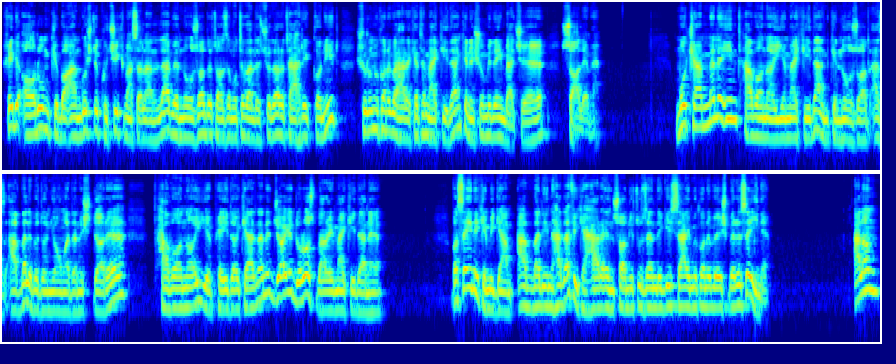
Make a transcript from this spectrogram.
خیلی آروم که با انگشت کوچیک مثلا لب نوزاد تازه متولد شده رو تحریک کنید شروع می‌کنه به حرکت مکیدن که نشون میده این بچه سالمه. مکمل این توانایی مکیدن که نوزاد از اول به دنیا اومدنش داره توانایی پیدا کردن جای درست برای مکیدنه. واسه اینه که میگم اولین هدفی که هر انسانی تو زندگی سعی می‌کنه بهش برسه اینه. الان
